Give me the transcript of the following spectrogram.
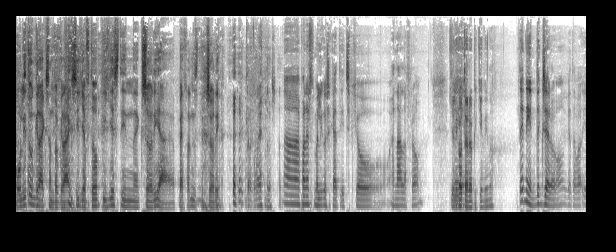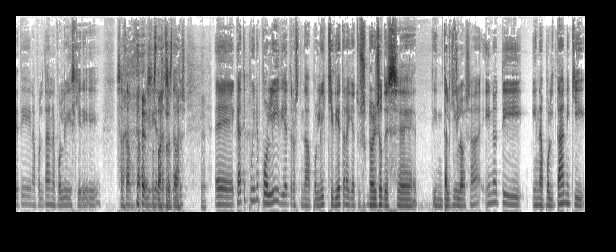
πολλοί τον κράξαν τον Κράξη, γι' αυτό πήγε στην εξορία, πέθανε στην εξορία. Να επανέλθουμε λίγο σε κάτι έτσι πιο ανάλαφρο. Και Ε, λιγότερο επικίνδυνο. Δεν είναι, δεν ξέρω. για τα- Γιατί οι Ναπολιτάνοι είναι πολύ ισχυροί σε αυτά που θα πει για Σωστά, τα ταυτότητά σωστά. του. Ε, κάτι που είναι πολύ ιδιαίτερο στην Νάπολη και ιδιαίτερα για τους γνωρίζοντες την Ιταλική γλώσσα είναι ότι η Ναπολιτάνικη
